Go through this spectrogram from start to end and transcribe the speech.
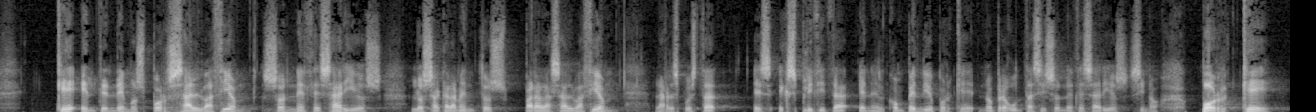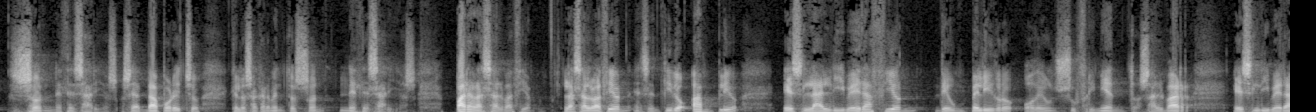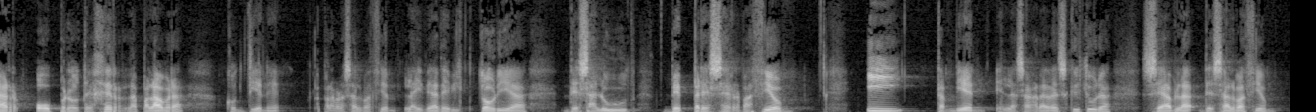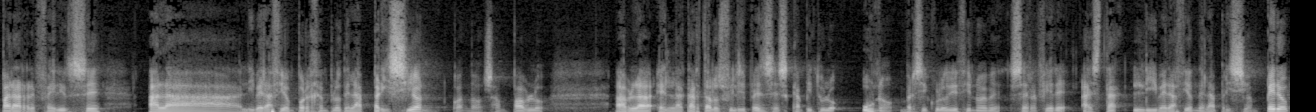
¿Qué entendemos por salvación? ¿Son necesarios los sacramentos para la salvación? La respuesta es explícita en el compendio porque no pregunta si son necesarios, sino por qué son necesarios. O sea, da por hecho que los sacramentos son necesarios para la salvación. La salvación, en sentido amplio, es la liberación de un peligro o de un sufrimiento. Salvar es liberar o proteger. La palabra contiene, la palabra salvación, la idea de victoria, de salud, de preservación y también en la Sagrada Escritura se habla de salvación para referirse a la liberación, por ejemplo, de la prisión. Cuando San Pablo habla en la carta a los Filipenses capítulo 1, versículo 19, se refiere a esta liberación de la prisión. Pero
